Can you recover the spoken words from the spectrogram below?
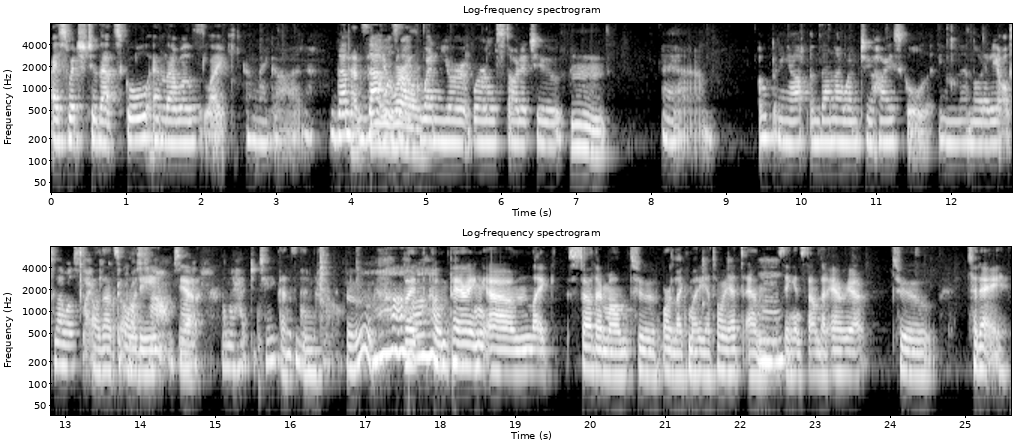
I switched to that school, and that was like, oh my god. That That's that was like when your world started to Hmm. um, opening up, and then I went to high school in Norra So that was like Oh, that's across already- town. So yeah. I, then I had to take That's the metro. Ooh. but comparing um, like Södermalm to or like Mariatorget and Mm. Zinkensdamm, that area to today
